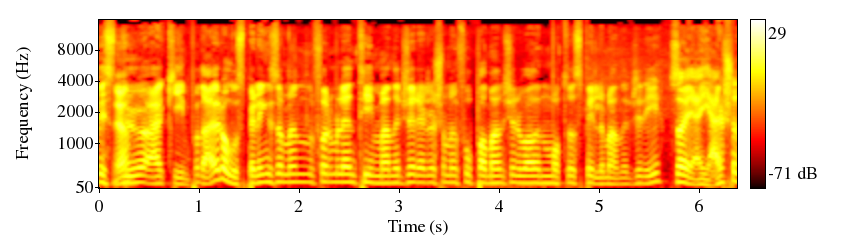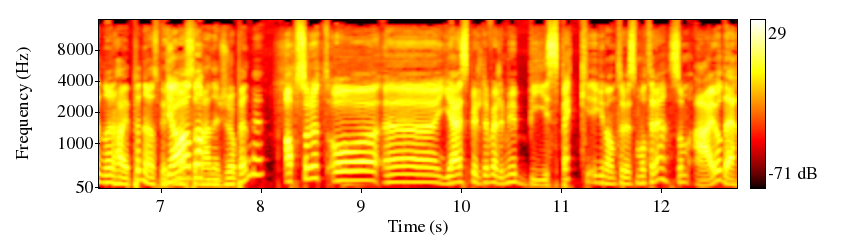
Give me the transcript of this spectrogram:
hvis Ja. du er keen på Det er jo rollespilling som en Formel 1 teammanager eller som en fotballmanager, eller hva en måtte spille manager i. Så jeg, jeg skjønner hypen. Jeg har spilt Ja masse da. manager opp igjen med. Absolutt. Og uh, jeg spilte veldig mye bispec i Gran Turismo 3, som er jo det.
